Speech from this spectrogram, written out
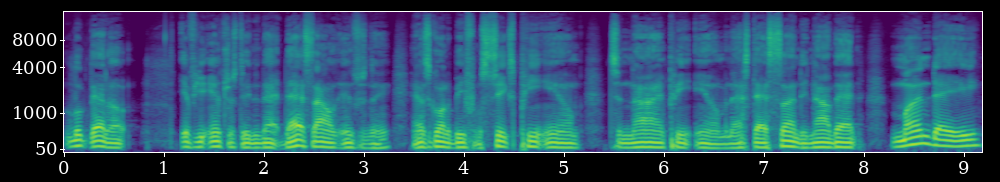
look that up if you're interested in that. That sounds interesting. And it's going to be from 6 p.m. to 9 p.m. And that's that Sunday. Now that Monday,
